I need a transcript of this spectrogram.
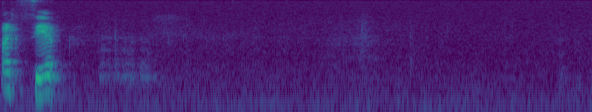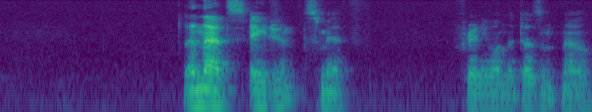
I can see it. And that's Agent Smith, for anyone that doesn't know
